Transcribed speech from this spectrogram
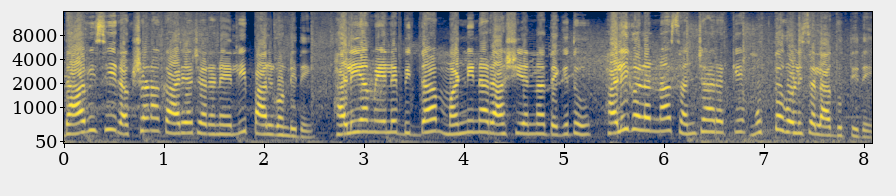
ಧಾವಿಸಿ ರಕ್ಷಣಾ ಕಾರ್ಯಾಚರಣೆಯಲ್ಲಿ ಪಾಲ್ಗೊಂಡಿದೆ. ಹಳಿಯ ಮೇಲೆ ಬಿದ್ದ ಮಣ್ಣಿನ ರಾಶಿಯನ್ನ ತೆಗೆದು ಹಳಿಗಳನ್ನ ಸಂಚಾರಕ್ಕೆ ಮುಕ್ತಗೊಳಿಸಲಾಗುತ್ತಿದೆ.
